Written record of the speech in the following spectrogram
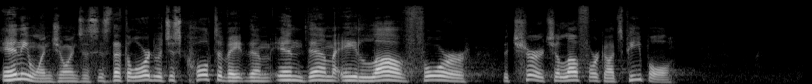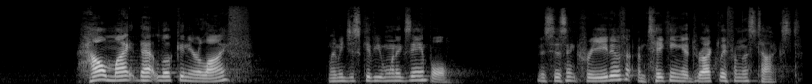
anyone joins us is that the Lord would just cultivate them in them a love for the church, a love for God's people. How might that look in your life? Let me just give you one example. This isn't creative, I'm taking it directly from this text.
